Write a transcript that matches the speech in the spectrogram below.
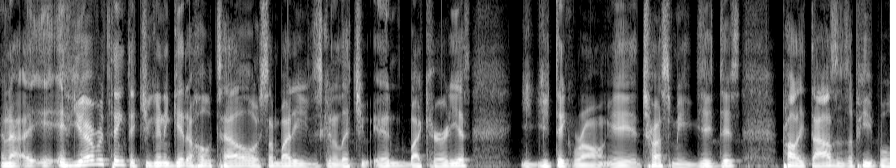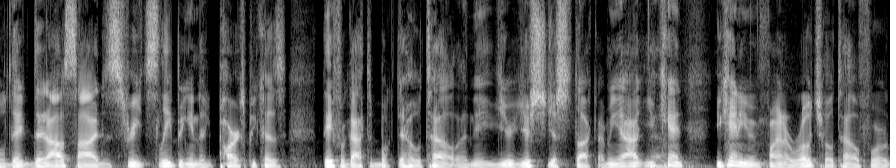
and I, if you ever think that you're gonna get a hotel or somebody is gonna let you in by courteous, you, you think wrong. Eh, trust me, there's probably thousands of people that that outside the streets sleeping in the parks because they forgot to book their hotel, and you're you're just stuck. I mean, I, you can't you can't even find a roach hotel for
